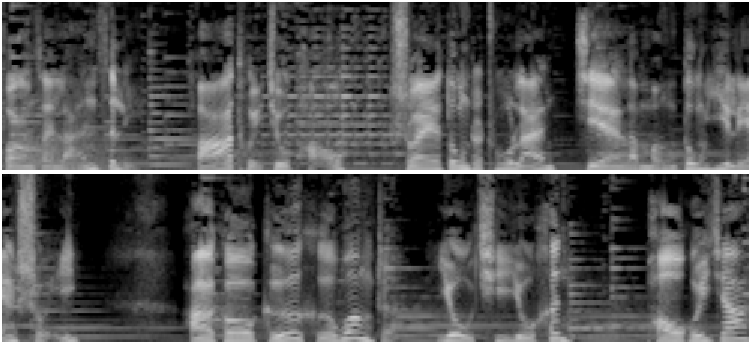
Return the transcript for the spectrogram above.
放在篮子里，拔腿就跑，甩动着竹篮溅了猛动一脸水。阿高隔河望着，又气又恨。跑回家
